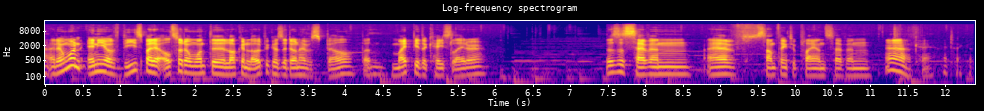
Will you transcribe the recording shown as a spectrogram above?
I don't want any of these, but I also don't want the lock and load because I don't have a spell, but might be the case later. This is 7. I have something to play on 7. Yeah, okay, I take it.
